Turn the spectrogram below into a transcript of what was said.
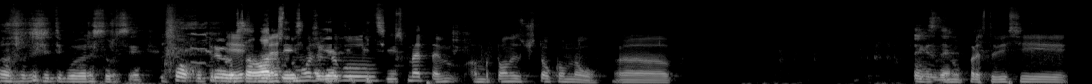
различни типове ресурси. Колко, примерно, Е, салати, лесно можем да го пици. сметнем, ама то не звучи толкова много. А, XD. но представи си...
